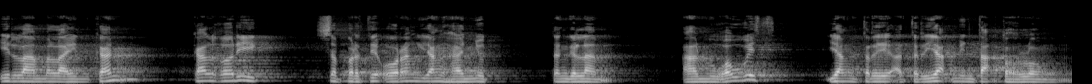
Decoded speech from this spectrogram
illa melainkan kal ghariq seperti orang yang hanyut tenggelam. Al mughawwis yang teriak-teriak minta tolong.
